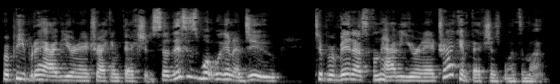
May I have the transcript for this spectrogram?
for people to have urinary tract infections. So this is what we're going to do to prevent us from having urinary tract infections once a month.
